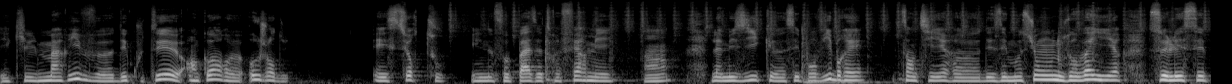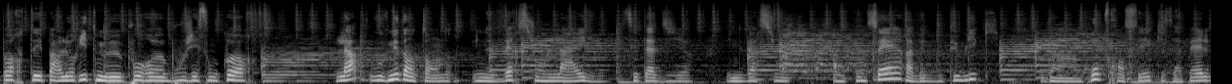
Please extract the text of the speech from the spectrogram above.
et qu'il m'arrive d'écouter encore euh, aujourd'hui. Et surtout, il ne faut pas être fermé. Hein La musique, euh, c'est pour vibrer, sentir euh, des émotions nous envahir, se laisser porter par le rythme pour euh, bouger son corps. Là, vous venez d'entendre une version live, c'est-à-dire une version en concert avec du public d'un groupe français qui s'appelle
